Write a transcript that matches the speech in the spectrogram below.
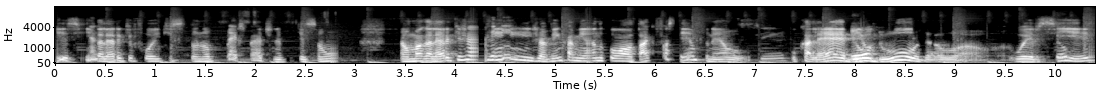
e assim a galera que foi que se tornou expert, né? Porque são é uma galera que já vem já vem caminhando com o Altac faz tempo, né? O, Sim. o Caleb, Eu- o Duda, o, o Erci,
